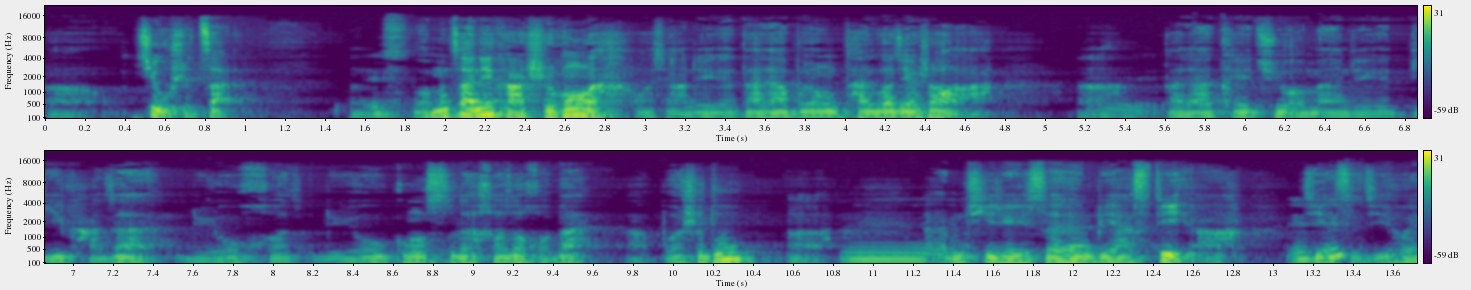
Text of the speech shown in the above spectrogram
啊，就是赞。嗯我们赞迪卡时空了，我想这个大家不用太多介绍了啊啊，大家可以去我们这个迪卡赞旅游合旅游公司的合作伙伴啊，博士都啊，嗯，MTGCN BSD 啊，借此机会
